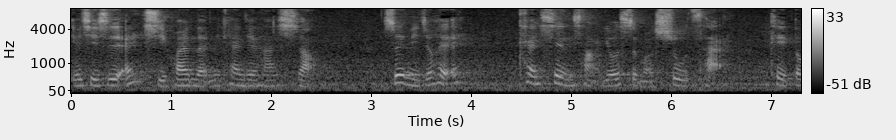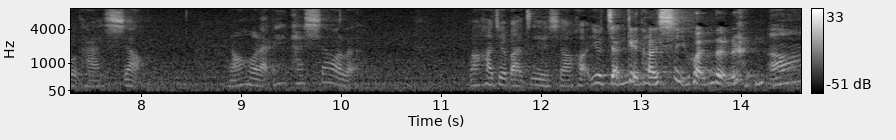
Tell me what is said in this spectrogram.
尤其是哎喜欢的，你看见他笑，所以你就会哎看现场有什么素材可以逗他笑，然后后来哎他笑了，然后他就把这些笑话又讲给他喜欢的人，啊，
